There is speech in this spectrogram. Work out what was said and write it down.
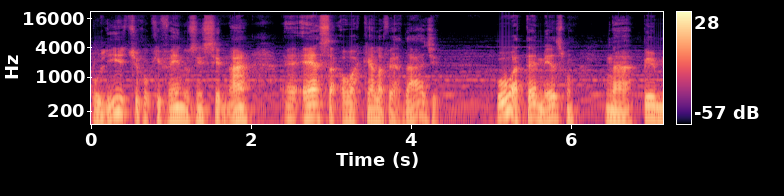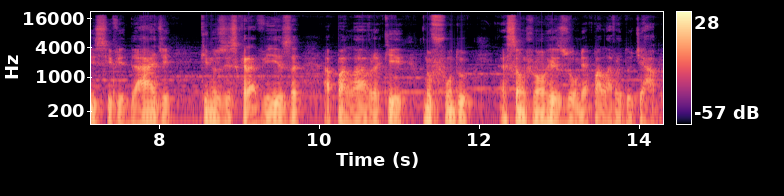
político que vem nos ensinar é, essa ou aquela verdade? Ou até mesmo na permissividade que nos escraviza, a palavra que, no fundo, São João resume a palavra do diabo.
